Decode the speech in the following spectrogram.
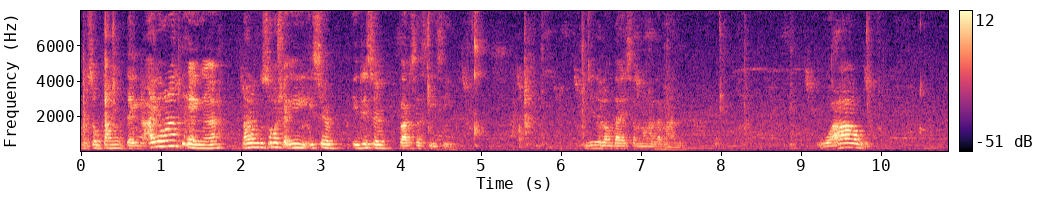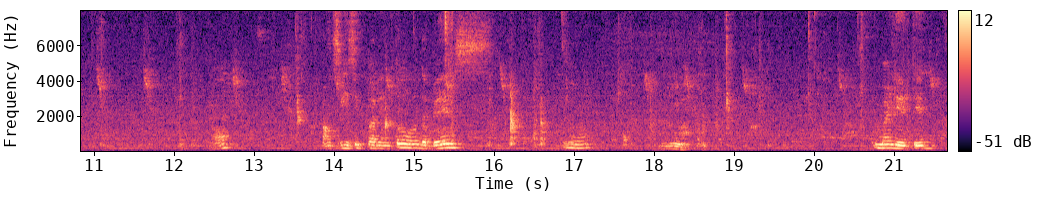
Gusto pang tenga. Ayoko ng tenga. Parang gusto ko siya i- i-serve, i-reserve para sa sisi. Hindi na lang tayo sa mga laman. Wow! Oh. Pang sisig pa rin to. The best. Mm. Mm. Malitid.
